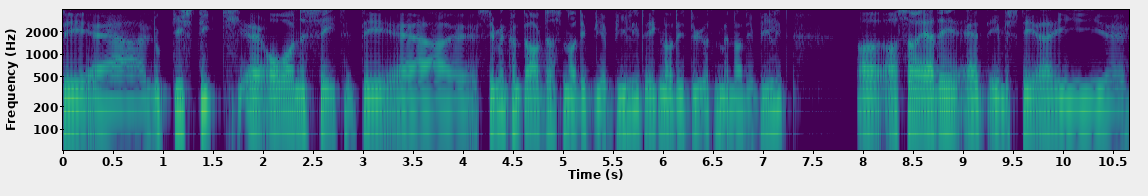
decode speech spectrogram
det er logistik øh, overordnet set, det er øh, semiconductors, når det bliver billigt, ikke når det er dyrt, men når det er billigt. Og, og så er det at investere i øh,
